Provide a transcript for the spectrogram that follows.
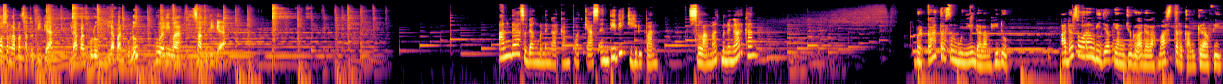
0813 80 80 2513. Anda sedang mendengarkan podcast NTD Kehidupan. Selamat mendengarkan. Berkah tersembunyi dalam hidup. Ada seorang bijak yang juga adalah master kaligrafi.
